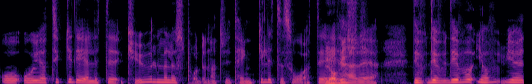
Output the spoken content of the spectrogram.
Och, och jag tycker det är lite kul med Lustpodden, att vi tänker lite så. Att det Ja, här är... Det, det, det, var, jag, jag,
